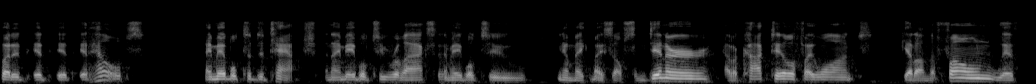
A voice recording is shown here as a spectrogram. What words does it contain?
but it, it it it helps. I'm able to detach and I'm able to relax and I'm able to you know make myself some dinner, have a cocktail if I want, get on the phone with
